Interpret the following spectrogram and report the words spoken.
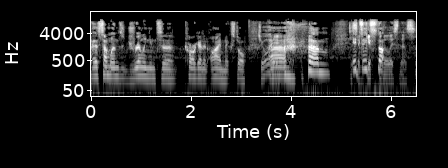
as someone's drilling into corrugated iron next door. Joy. Uh, um, Just it's a gift it's for not the listeners.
